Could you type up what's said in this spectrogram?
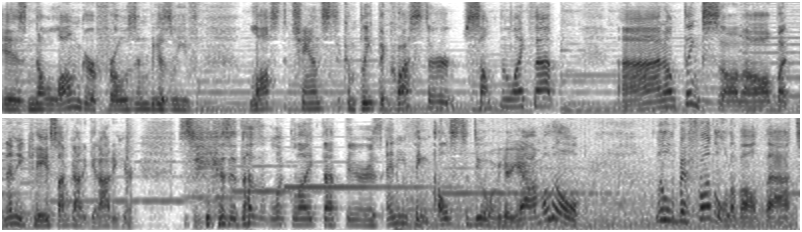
is no longer frozen because we've lost the chance to complete the quest or something like that. I don't think so, though, but in any case, I've got to get out of here. because it doesn't look like that there is anything else to do over here. Yeah, I'm a little, little befuddled about that.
